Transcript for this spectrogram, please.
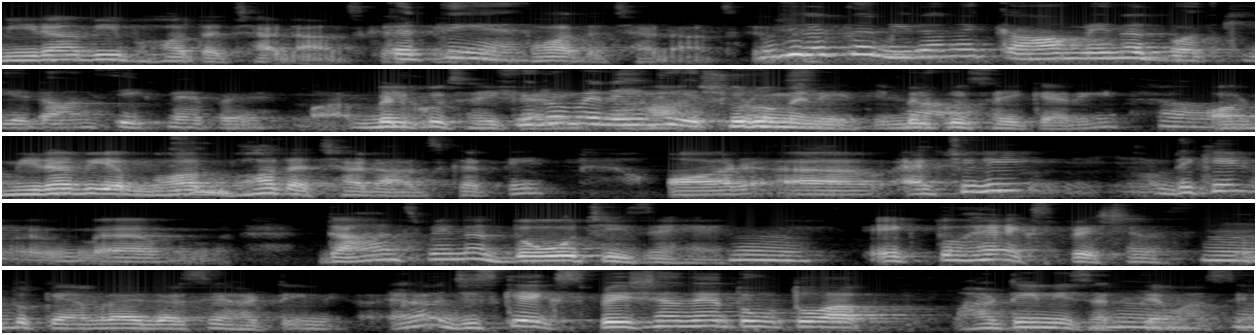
मीरा भी बहुत अच्छा डांस करती, करती हैं बहुत अच्छा डांस करती मुझे लगता है मीरा ने काम मेहनत बहुत की है डांस सीखने पे। बिल्कुल सही शुरू में नहीं हाँ, थी शुरू में नहीं थी बिल्कुल हाँ, सही कह रही हैं। हाँ, और मीरा भी अब बहुत बहुत अच्छा डांस करती हैं। और एक्चुअली देखिए डांस में ना दो चीज़ें हैं। हम्म। एक तो है एक्सप्रेशन हम्म। तो कैमरा इधर से हटी है ना? जिसके एक्सप्रेशन है तो तो आप हट ही नहीं सकते हम्म, वहाँ से।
